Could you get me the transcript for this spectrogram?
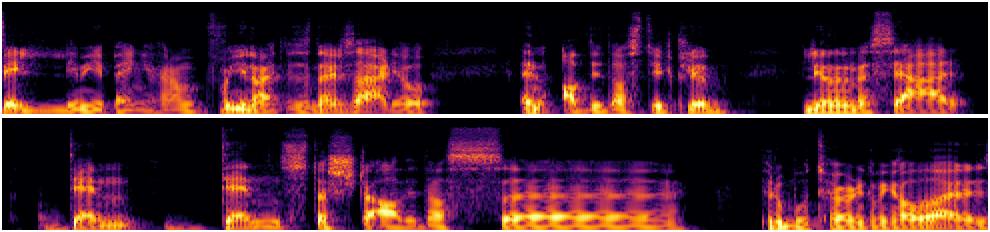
Veldig mye penger fram. For United del så er det jo en Adidas-styrt klubb. Lionel Messi er den, den største Adidas-promotøren, kan vi kalle det, eller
